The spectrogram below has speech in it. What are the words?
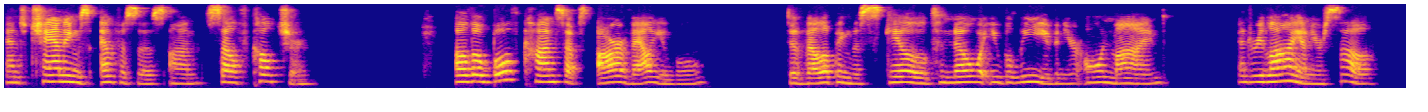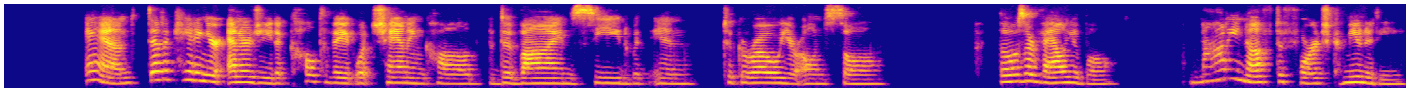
and Channing's emphasis on self culture. Although both concepts are valuable, developing the skill to know what you believe in your own mind and rely on yourself, and dedicating your energy to cultivate what Channing called the divine seed within to grow your own soul. Those are valuable, not enough to forge community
